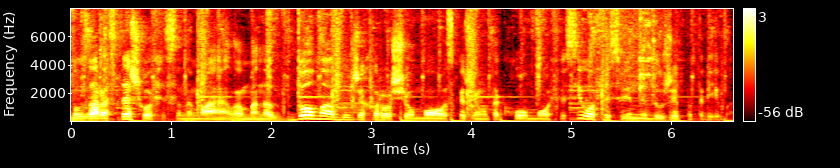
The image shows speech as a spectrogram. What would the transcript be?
Ну зараз теж офісу немає, але у мене вдома дуже хороші умови, скажімо так, хоум офіс, і офіс він не дуже потрібен.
